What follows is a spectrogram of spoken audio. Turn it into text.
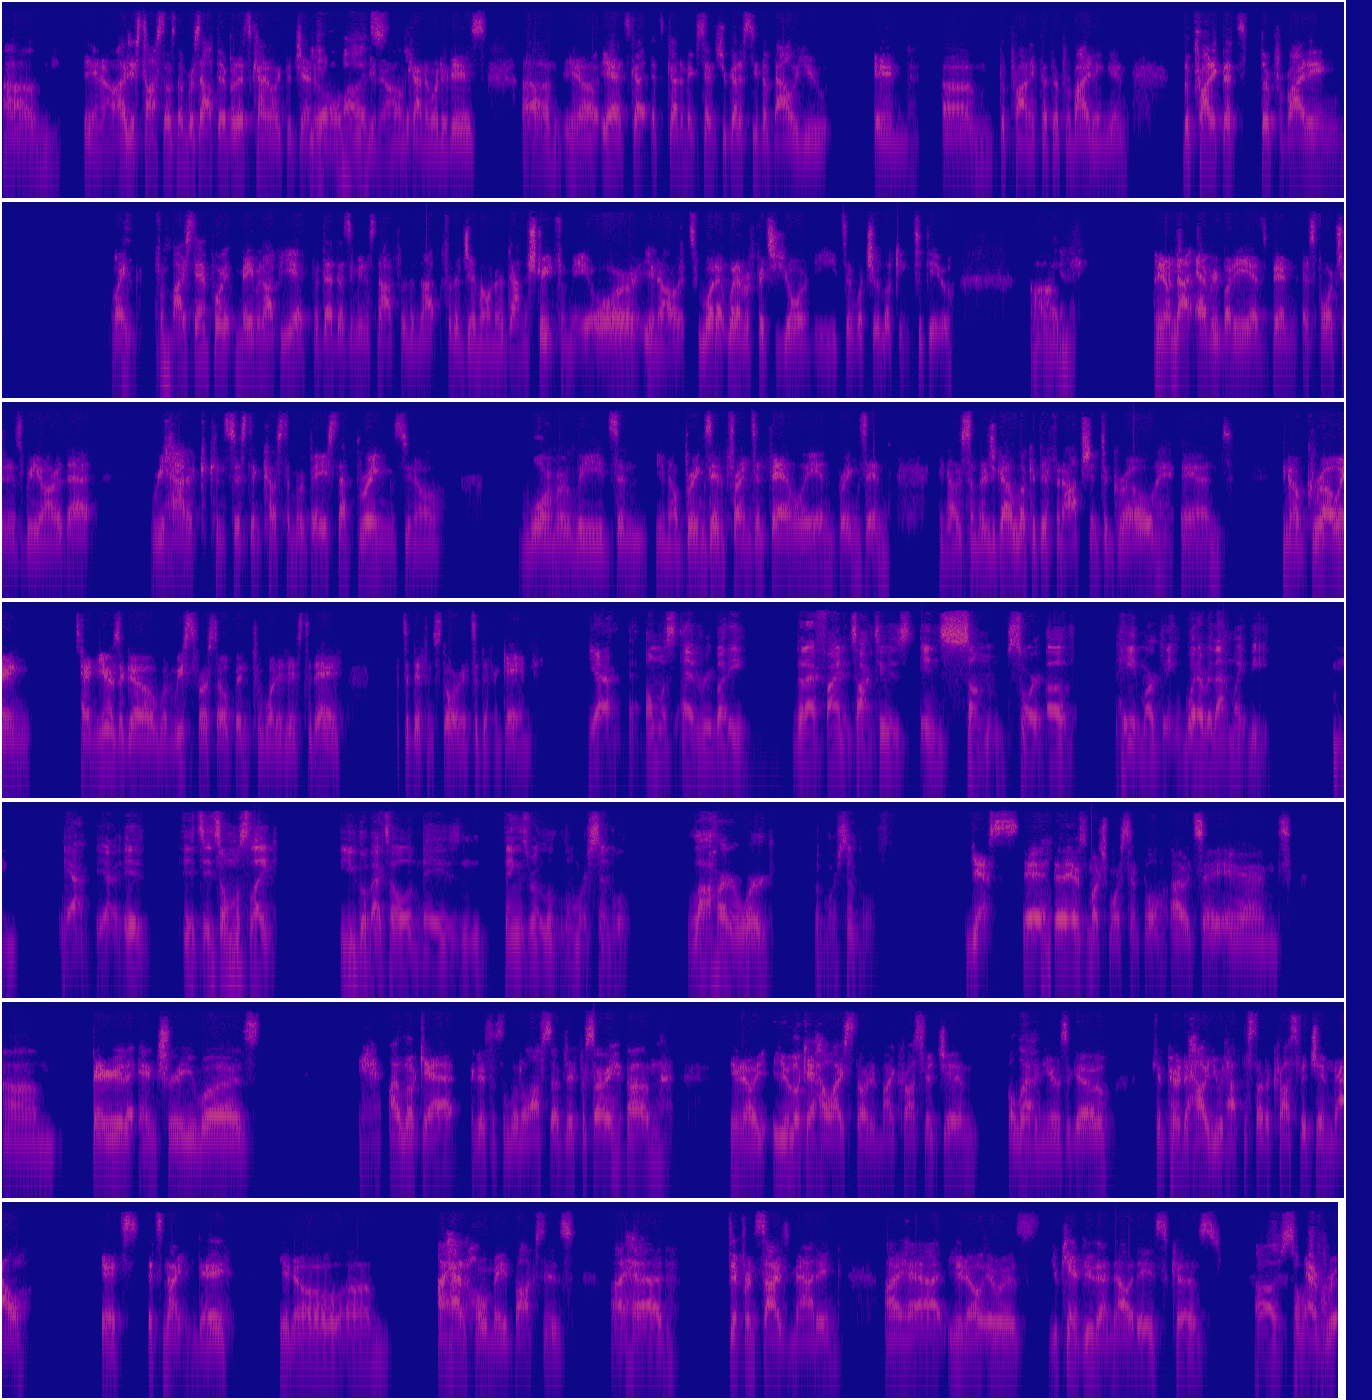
um, you know, I just toss those numbers out there, but it's kind of like the general, yeah, no, you know, yeah. kind of what it is. Um, you know, yeah, it's got, it's got to make sense. You've got to see the value in um, the product that they're providing and the product that's they're providing like from my standpoint maybe not be it but that doesn't mean it's not for the not for the gym owner down the street from me or you know it's what, whatever fits your needs and what you're looking to do um, yeah. you know not everybody has been as fortunate as we are that we had a consistent customer base that brings you know warmer leads and you know brings in friends and family and brings in you know sometimes you got to look at different options to grow and you know growing 10 years ago when we first opened to what it is today it's a different story it's a different game yeah almost everybody that i find and talk to is in some sort of paid marketing whatever that might be mm-hmm. yeah yeah it it's it's almost like you go back to old days and things were a little, little more simple a lot harder work but more simple yes it, it was much more simple i would say and um barrier to entry was I look at, I guess it's a little off subject, but sorry. Um, you know, you look at how I started my CrossFit gym 11 yeah. years ago compared to how you would have to start a CrossFit gym now. It's it's night and day. You know, um, I had homemade boxes. I had different size matting. I had, you know, it was you can't do that nowadays because oh, there's so much. Every,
